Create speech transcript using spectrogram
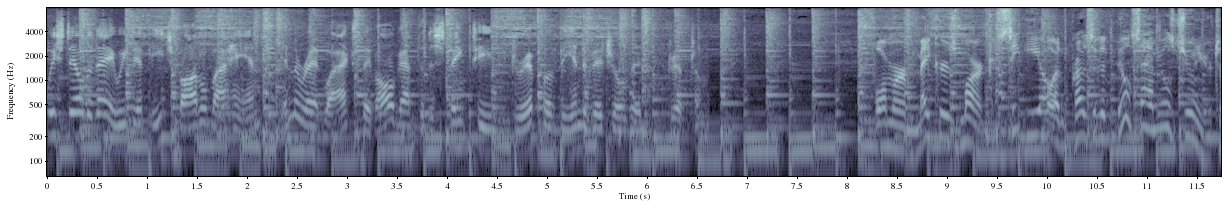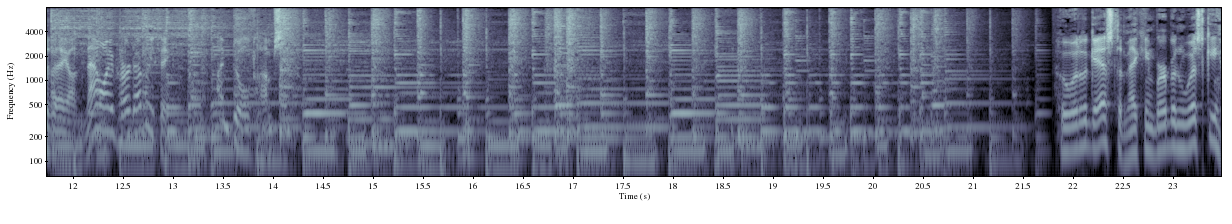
We still today, we dip each bottle by hand in the red wax. They've all got the distinctive drip of the individual that dripped them. Former Maker's Mark CEO and President Bill Samuels Jr. today on Now I've Heard Everything. I'm Bill Thompson. Who would have guessed that making bourbon whiskey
